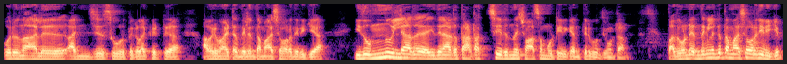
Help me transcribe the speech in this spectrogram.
ഒരു നാല് അഞ്ച് സുഹൃത്തുക്കളെ കിട്ടുക അവരുമായിട്ട് എന്തെങ്കിലും തമാശ പറഞ്ഞിരിക്കുക. ഇതൊന്നുമില്ലാതെ ഇതിനകത്ത് അടച്ചിരുന്ന് ശ്വാസം മുട്ടിയിരിക്കാൻ ഇത്തിരി ബുദ്ധിമുട്ടാണ്. അപ്പം അതുകൊണ്ട് എന്തെങ്കിലുമൊക്കെ തമാശ പറഞ്ഞിരിക്കും.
